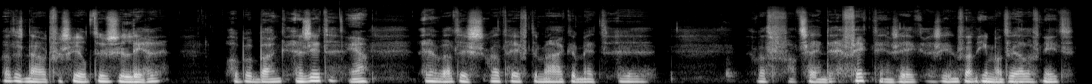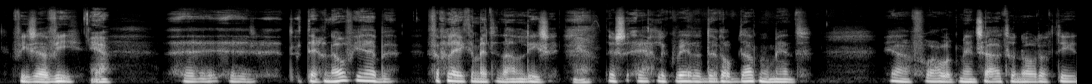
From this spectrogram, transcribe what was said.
wat is nou het verschil tussen liggen op een bank en zitten. Ja, En wat, is, wat heeft te maken met. eh, wat, wat zijn de effecten in zekere zin van iemand wel of niet vis-à-vis ja, eh, eh, tegenover je hebben, vergeleken met een analyse. ja. Dus eigenlijk werden er op dat moment ja, vooral ook mensen uitgenodigd die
